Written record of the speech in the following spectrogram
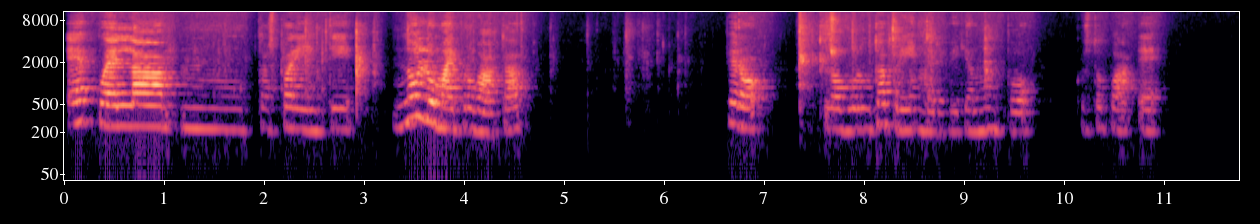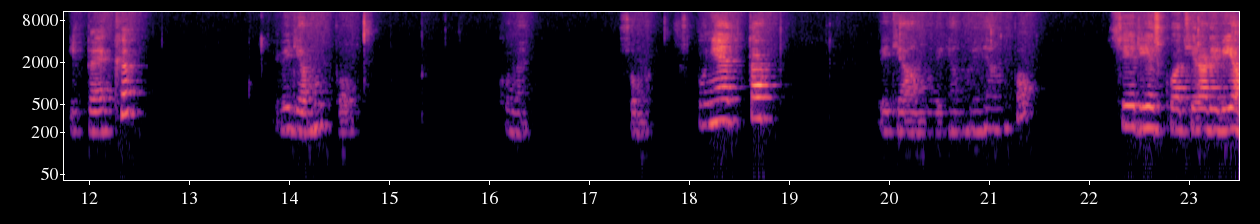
è quella mh, mm, trasparente. Non l'ho mai provata però l'ho voluta prendere. Vediamo un po' questo qua è il pack. Vediamo un po' com'è. Insomma spugnetta. Vediamo vediamo vediamo un po' se riesco a tirare via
